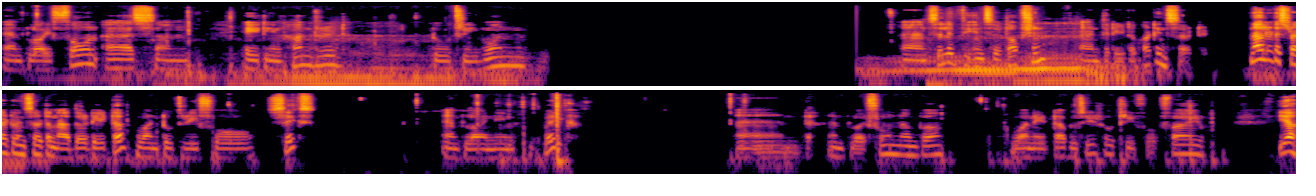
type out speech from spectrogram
Employee phone as um, 1800 231 and select the insert option and the data got inserted. Now let us try to insert another data. 1, 2, 3, 4, 6 employee name Wick. And employee phone number 1800345 yeah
